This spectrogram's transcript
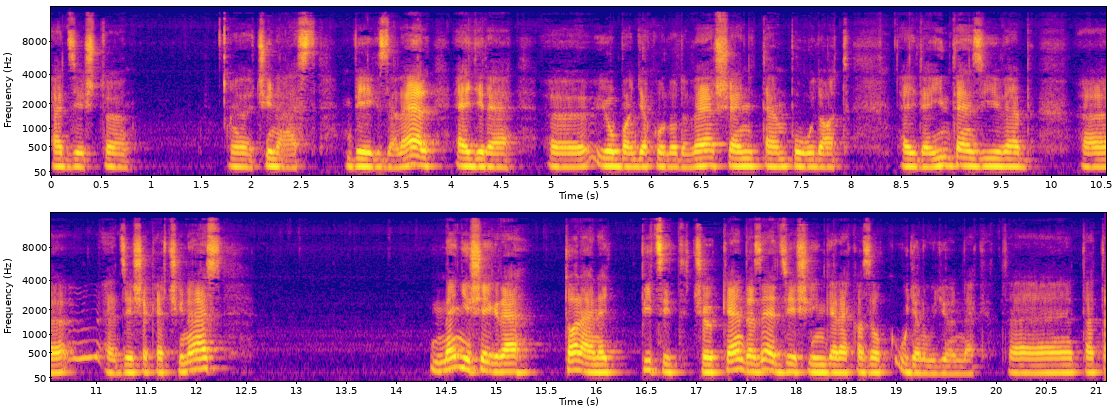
edzést csinálsz, végzel el, egyre jobban gyakorlod a versenytempódat, egyre intenzívebb edzéseket csinálsz. Mennyiségre talán egy picit csökken, de az edzési ingerek azok ugyanúgy jönnek. Tehát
